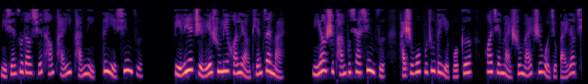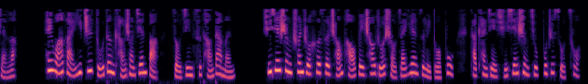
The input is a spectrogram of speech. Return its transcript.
你先坐到学堂盘一盘你的野性子，笔咧纸咧书咧缓两天再买。你要是盘不下性子，还是窝不住的野伯哥。”花钱买书买纸，我就白要钱了。黑娃把一只独凳扛上肩膀，走进祠堂大门。徐先生穿着褐色长袍，背抄着手在院子里踱步。他看见徐先生就不知所措。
